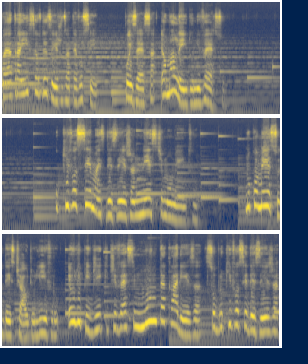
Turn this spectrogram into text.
vai atrair seus desejos até você, pois essa é uma lei do universo. O que você mais deseja neste momento? No começo deste audiolivro, eu lhe pedi que tivesse muita clareza sobre o que você deseja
